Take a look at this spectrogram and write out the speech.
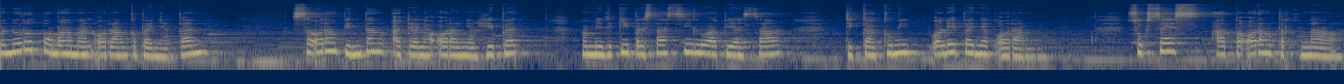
Menurut pemahaman orang kebanyakan, seorang bintang adalah orang yang hebat, memiliki prestasi luar biasa, dikagumi oleh banyak orang, sukses atau orang terkenal.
